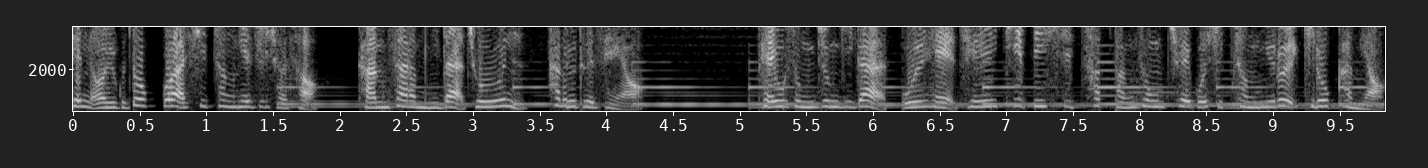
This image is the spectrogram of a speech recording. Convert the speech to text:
채널 구독과 시청해주셔서 감사합니다. 좋은 하루 되세요. 배우 송중기가 올해 JTBC 첫 방송 최고 시청률을 기록하며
